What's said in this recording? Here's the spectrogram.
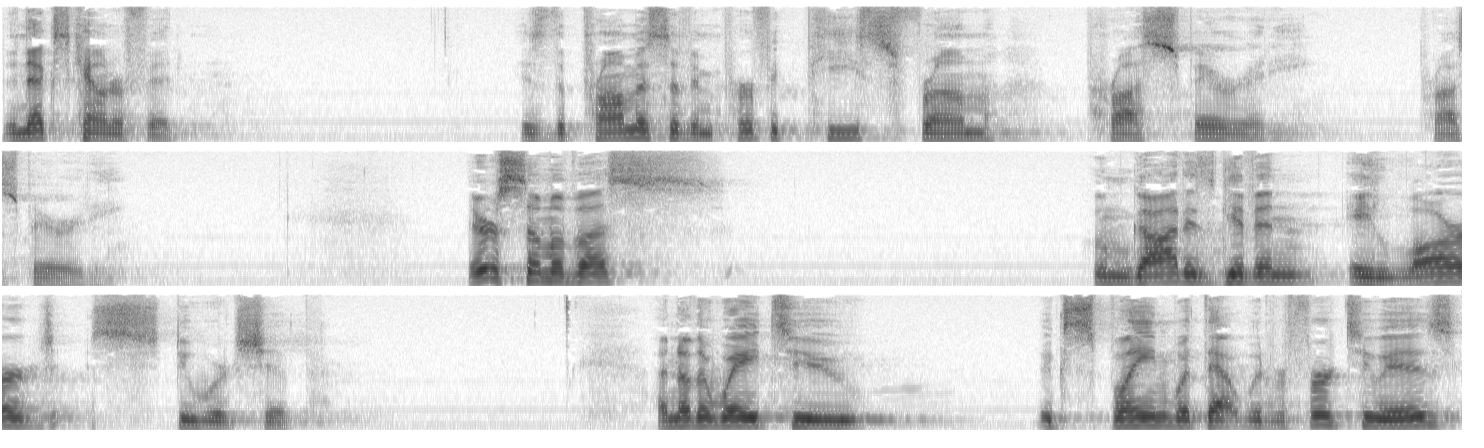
The next counterfeit is the promise of imperfect peace from prosperity. Prosperity. There are some of us whom God has given a large stewardship. Another way to explain what that would refer to is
